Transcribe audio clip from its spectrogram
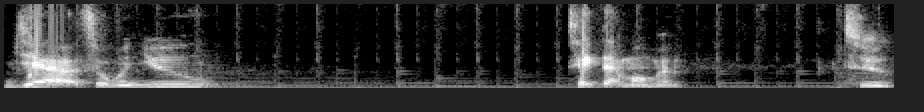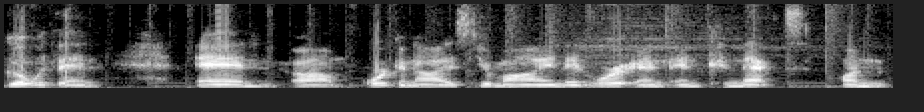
yeah, so when you take that moment to go within and um, organize your mind and or and, and connect on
